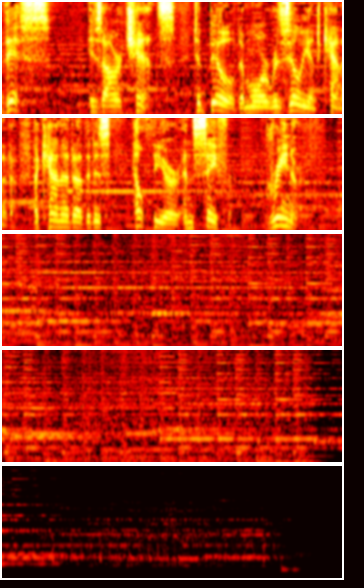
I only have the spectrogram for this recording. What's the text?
This is our chance to build a more resilient Canada, a Canada that is healthier and safer, greener,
